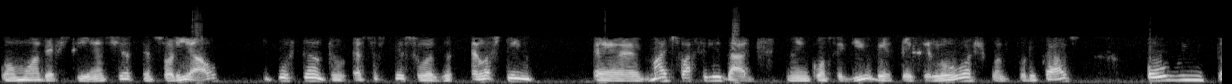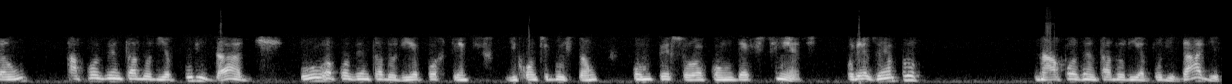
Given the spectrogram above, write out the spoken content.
como uma deficiência sensorial e, portanto, essas pessoas elas têm é, mais facilidade né, em conseguir o BPC LOAS, quando for o caso, ou então aposentadoria por idade ou aposentadoria por tempo de contribuição como pessoa com deficiência. Por exemplo, na aposentadoria por idade,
